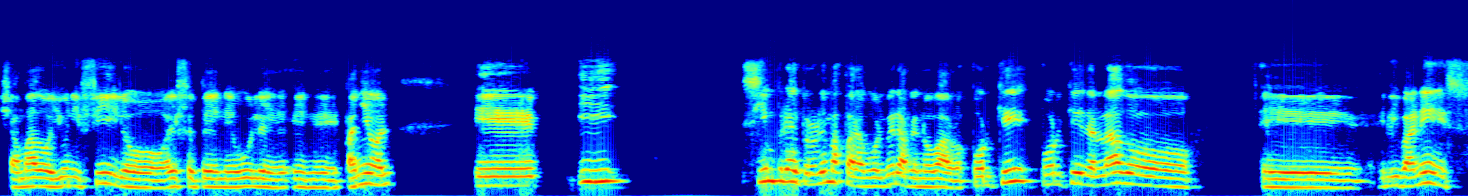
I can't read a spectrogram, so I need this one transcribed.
llamado UNIFIL o FPNU en español, eh, y siempre hay problemas para volver a renovarlos. ¿Por qué? Porque del lado eh, libanés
